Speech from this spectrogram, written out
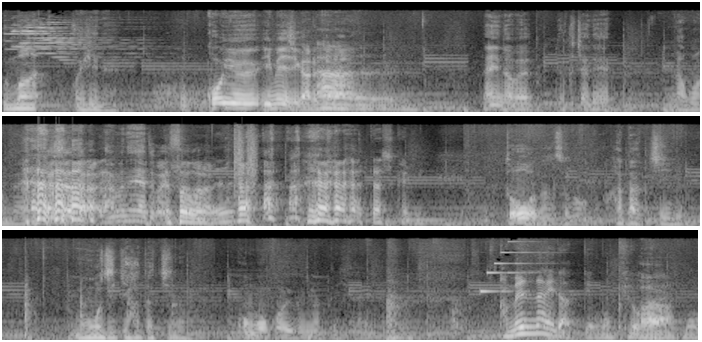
うまい。美味しいね。こういうイメージがあるからうん何飲む？緑茶で。だもんね。昔だったら ラムネとか言ってたそうからだね。確かに。どうなん？その二十歳もうじき二十歳の今後こういう風になっていきたいんだよ。仮面ライダーっていう目標ははい。もう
